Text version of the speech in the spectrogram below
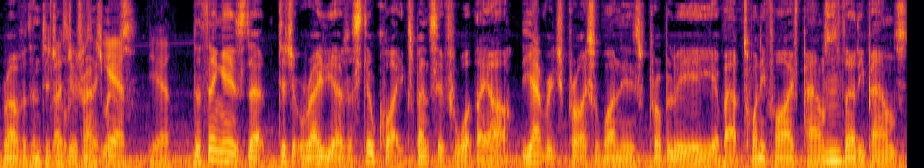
rather than digital what. Yeah, yeah. The thing is that digital radios are still quite expensive for what they are. The average price of one is probably about twenty-five pounds Mm. to thirty pounds,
